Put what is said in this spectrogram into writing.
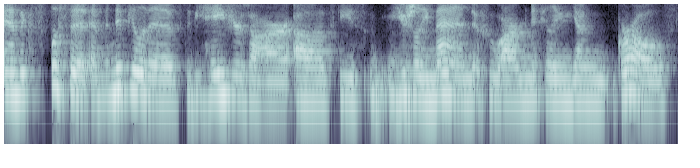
and explicit and manipulative the behaviors are of these usually men who are manipulating young girls.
